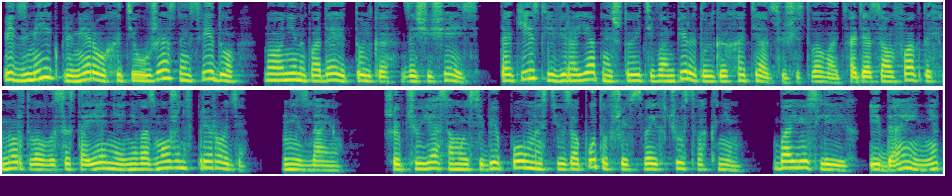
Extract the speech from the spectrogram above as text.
Ведь змеи, к примеру, хоть и ужасные с виду, но они нападают только защищаясь. Так есть ли вероятность, что эти вампиры только хотят существовать, хотя сам факт их мертвого состояния невозможен в природе? Не знаю. Шепчу я самой себе, полностью запутавшись в своих чувствах к ним. Боюсь ли их? И да, и нет.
